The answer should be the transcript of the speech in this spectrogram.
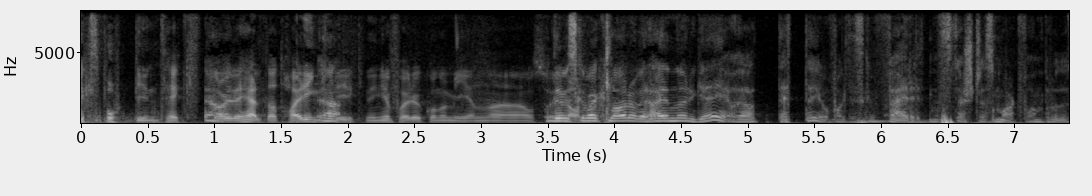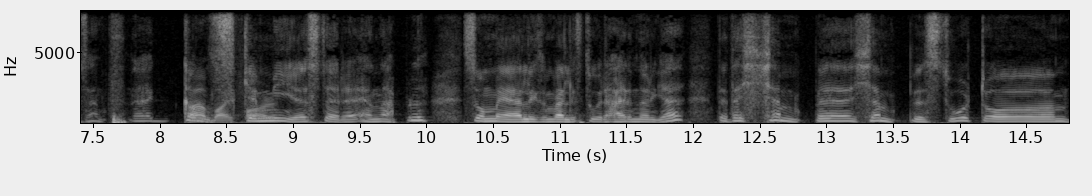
eksportinntektene Ja. og i det hele tatt har ringvirkninger for økonomien. også Det vi skal være klar over her i Norge, er at dette er jo faktisk verdens største smartphone-produsent. Det er ganske ja, mye større enn Apple, som er liksom veldig store her i Norge. Dette er kjempe, kjempestort. og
